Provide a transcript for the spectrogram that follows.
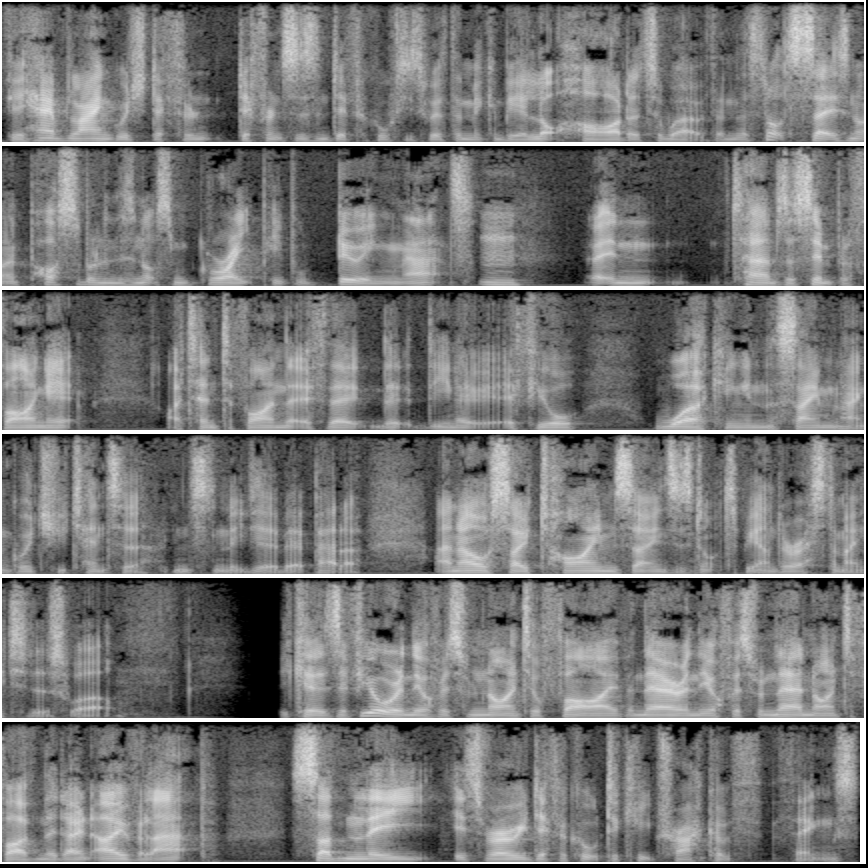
if you have language different differences and difficulties with them, it can be a lot harder to work with them. That's not to say it's not impossible, and there's not some great people doing that. But in terms of simplifying it, I tend to find that if they, that, you know, if you're working in the same language, you tend to instantly do a bit better. And also, time zones is not to be underestimated as well, because if you're in the office from nine till five and they're in the office from their nine to five and they don't overlap, suddenly it's very difficult to keep track of things.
